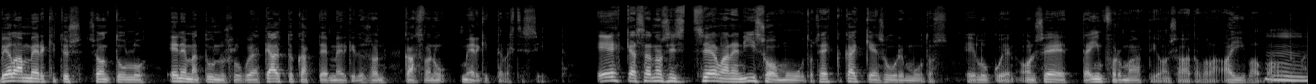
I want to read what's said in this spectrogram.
Velan merkitys, se on tullut enemmän tunnuslukuja. Käyttökatteen merkitys on kasvanut merkittävästi siitä. Ehkä sanoisin sitten sellainen iso muutos, ehkä kaikkein suurin muutos, ei lukujen, on se, että informaatio on saatavalla aivan mm.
